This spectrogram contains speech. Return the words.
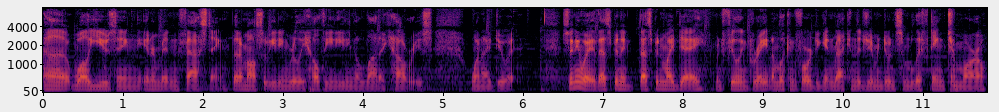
Uh, while using intermittent fasting, but I'm also eating really healthy and eating a lot of calories when I do it. So anyway, that's been a, that's been my day. Been feeling great. And I'm looking forward to getting back in the gym and doing some lifting tomorrow.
